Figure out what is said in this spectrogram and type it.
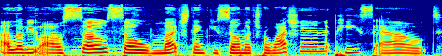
I love you all so so much. Thank you so much for watching. Peace out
